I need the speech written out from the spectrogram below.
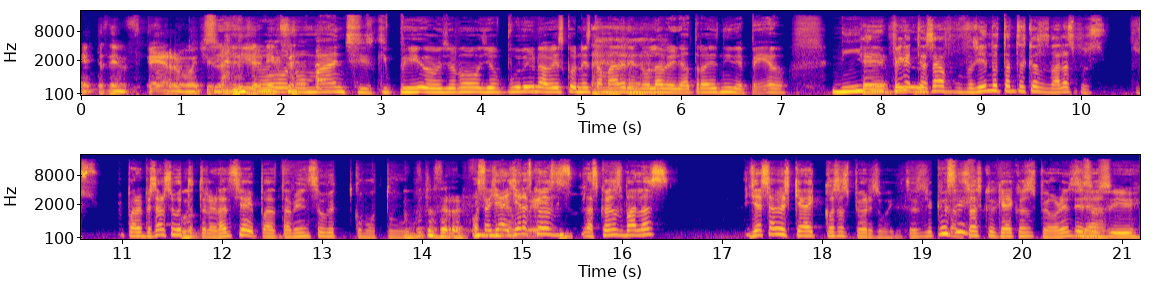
Estás enfermo, Sí, chico. no, no manches, qué pedo. Yo no, yo pude una vez con esta madre, no la veré otra vez ni de pedo. Ni Que, de fíjate, pedo. o sea, pues, viendo tantas cosas malas, pues, pues para empezar sube tu tolerancia y para también sube como Tu se refina, O sea, ya, ya las cosas, las cosas malas, ya sabes que hay cosas peores, güey. Entonces yo creo Pues que sí. sabes que hay cosas peores, Eso ya, sí.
